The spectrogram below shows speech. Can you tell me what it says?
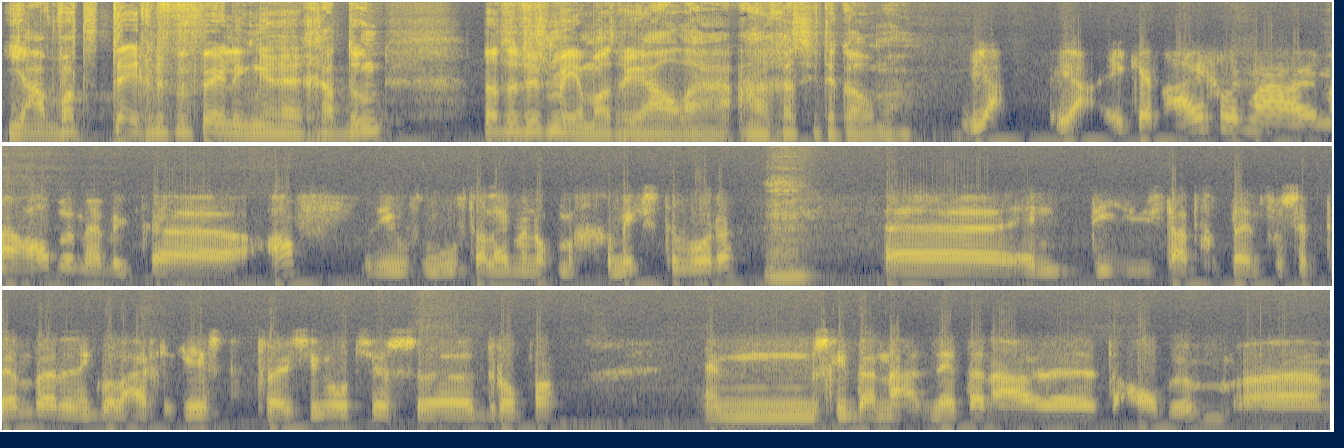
ja, wat tegen de verveling gaat doen... dat er dus meer materiaal eh, aan gaat zitten komen. Ja, ja, ik heb eigenlijk maar mijn album heb ik eh, af. Die hoeft, hoeft alleen maar nog gemixt te worden. Eh, en die staat gepland voor september. En ik wil eigenlijk eerst twee singeltjes eh, droppen. En misschien daarna, net daarna eh, het album. Ehm,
